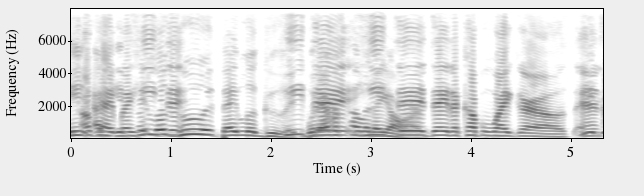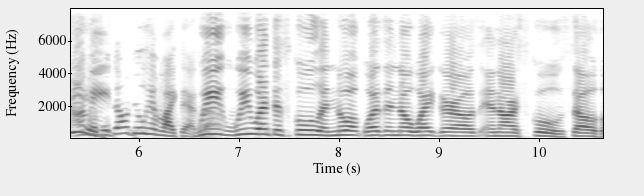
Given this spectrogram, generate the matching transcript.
It, okay, I mean, but he look did, good. They look good. He Whatever did, color they are. He did date a couple white girls, and did, I mean, don't do him like that. We we went to school in Newark. Wasn't no white girls in our school, so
